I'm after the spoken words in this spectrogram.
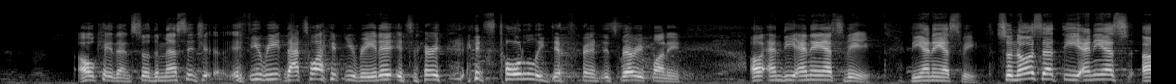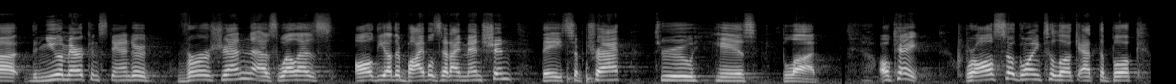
Okay then, so the message, if you read, that's why if you read it, it's very, it's totally different. It's very funny. Oh, and the NASV, the NASV. So notice that the NAS, uh, the New American Standard Version, as well as all the other Bibles that I mentioned, they subtract through his blood. Okay, we're also going to look at the book.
